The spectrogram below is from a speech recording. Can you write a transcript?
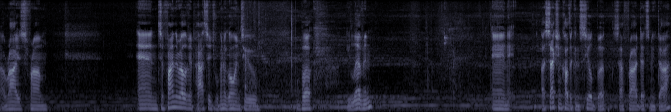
arises from. And to find the relevant passage, we're going to go into book 11 and a section called the Concealed Book, Safra Detsnuta.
